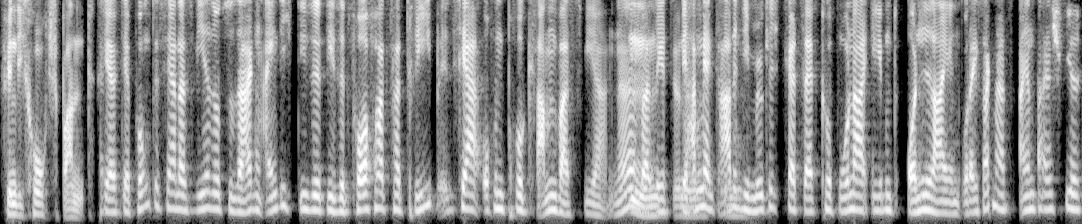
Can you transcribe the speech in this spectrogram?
finde ich hochspannend. Der, der Punkt ist ja, dass wir sozusagen eigentlich diese, diese Vorfahrtvertrieb ist ja auch ein Programm, was wir, ne? Mhm, Weil wir, jetzt, genau, wir haben ja gerade genau. die Möglichkeit seit Corona eben online oder ich sage mal als ein Beispiel,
